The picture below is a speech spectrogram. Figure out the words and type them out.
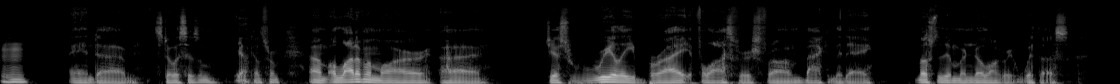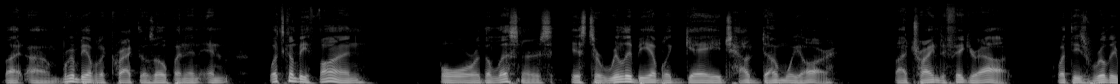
hmm and um, stoicism. is Yeah. comes from. Um, a lot of them are uh, just really bright philosophers from back in the day. Most of them are no longer with us, but um, we're gonna be able to crack those open. And and what's gonna be fun for the listeners is to really be able to gauge how dumb we are by trying to figure out what these really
